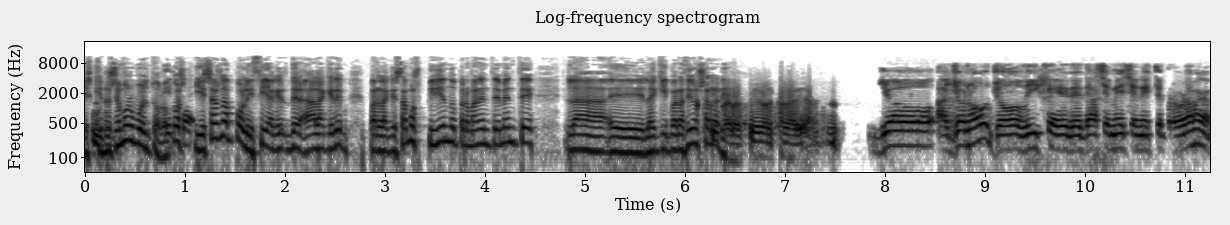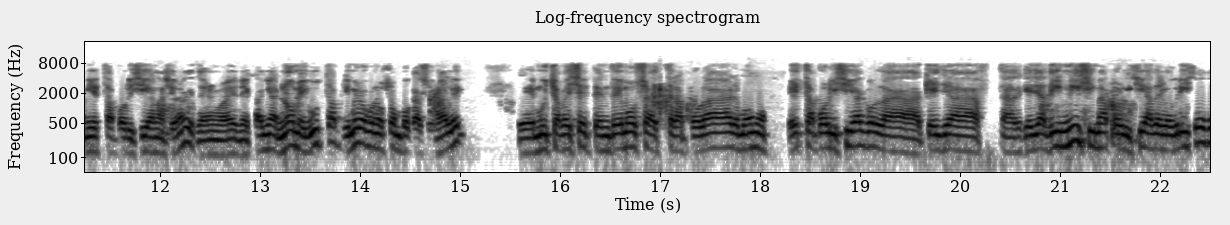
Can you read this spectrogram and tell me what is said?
Es que nos hemos vuelto locos. Y esa es la policía que- de la- a la que, para la que estamos pidiendo permanentemente la, eh, la equiparación salarial. Equiparación salarial. Yo, ah, yo no, yo dije desde hace meses en este programa que a mí esta Policía Nacional que tenemos en España no me gusta, primero que no son vocacionales, eh, muchas veces tendemos a extrapolar, bueno, esta policía con la, aquella, aquella dignísima policía de los grises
